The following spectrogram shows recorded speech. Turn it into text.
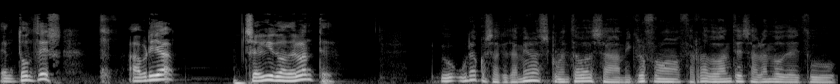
entonces habría seguido adelante. Una cosa que también nos comentabas a micrófono cerrado antes, hablando de tu,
